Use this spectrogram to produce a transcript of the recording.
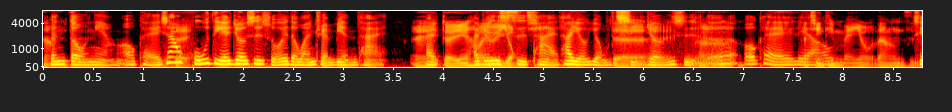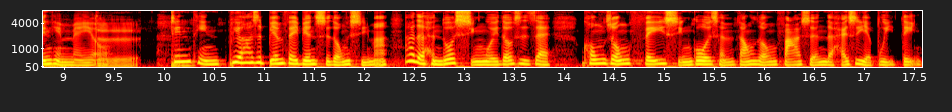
跟豆娘，OK，像蝴蝶就是所谓的完全变态。哎，对，因为它就是四态，它有勇气就是了。嗯、OK，了。蜻蜓没有这样子，蜻蜓没有。对对对，蜻蜓，譬如它是边飞边吃东西吗？它的很多行为都是在空中飞行过程当中发生的，还是也不一定？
